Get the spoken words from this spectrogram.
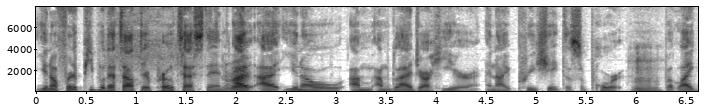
you know, for the people that's out there protesting, Right. I, I, you know, I'm, I'm glad y'all here, and I appreciate the support. Mm-hmm. But like,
